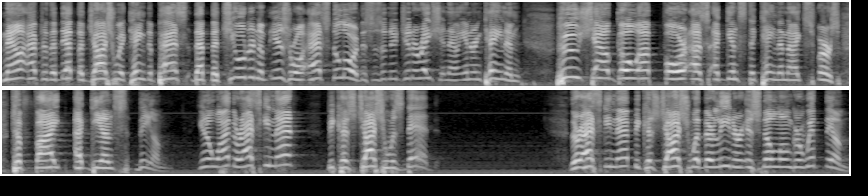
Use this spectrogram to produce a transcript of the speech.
Now, after the death of Joshua, it came to pass that the children of Israel asked the Lord, this is a new generation now entering Canaan, who shall go up for us against the Canaanites first to fight against them? You know why they're asking that? Because Joshua was dead. They're asking that because Joshua, their leader, is no longer with them.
